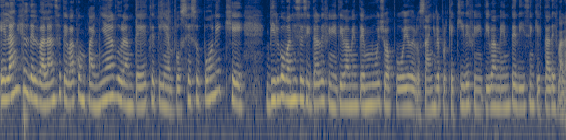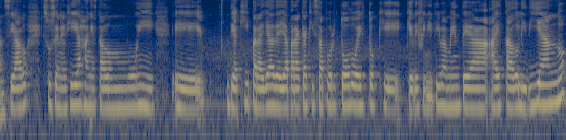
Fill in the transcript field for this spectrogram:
el ángel del balance te va a acompañar durante este tiempo. Se supone que Virgo va a necesitar definitivamente mucho apoyo de los ángeles porque aquí definitivamente dicen que está desbalanceado. Sus energías han estado muy... Eh, de aquí para allá, de allá para acá, quizá por todo esto que, definitivamente ha, estado lidiando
